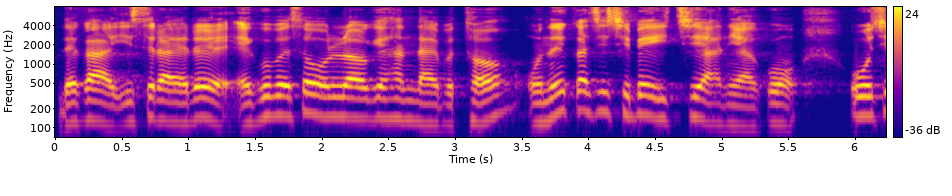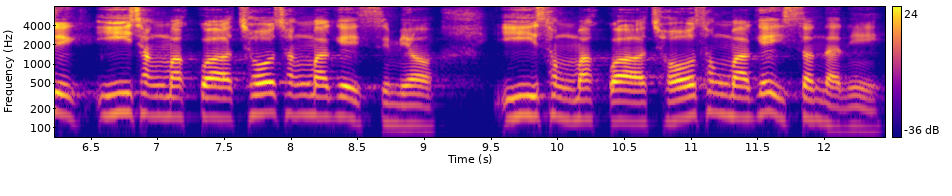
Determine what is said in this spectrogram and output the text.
내가 이스라엘을 애굽에서 올라오게 한 날부터 오늘까지 집에 있지 아니하고 오직 이 장막과 저 장막에 있으며 이 성막과 저 성막에 있었나니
